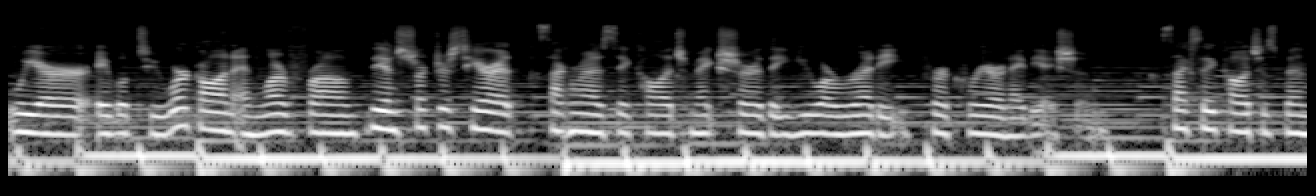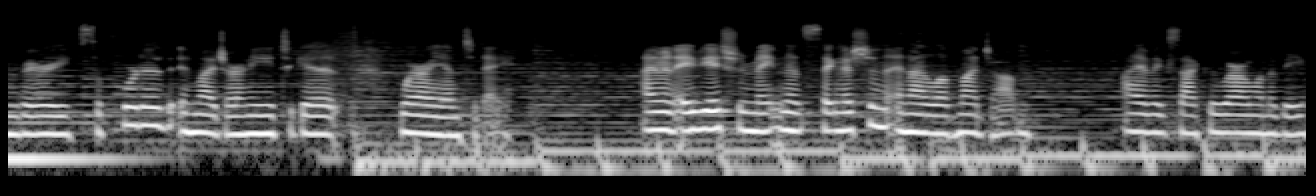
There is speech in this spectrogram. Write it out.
we are able to work on and learn from. The instructors here at Sacramento City College make sure that you are ready for a career in aviation. Sac City College has been very supportive in my journey to get where I am today. I'm an aviation maintenance technician and I love my job. I am exactly where I want to be.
